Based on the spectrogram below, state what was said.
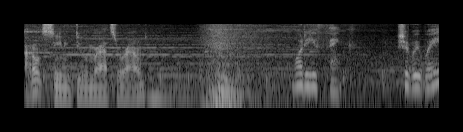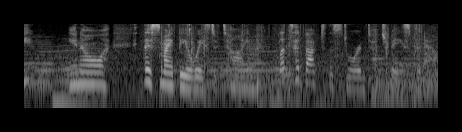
I don't see any Doom Rats around. What do you think? Should we wait? You know, this might be a waste of time. Let's head back to the store and touch base for now.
